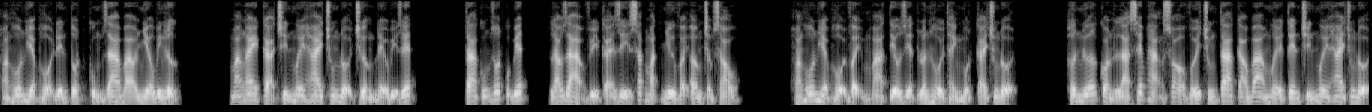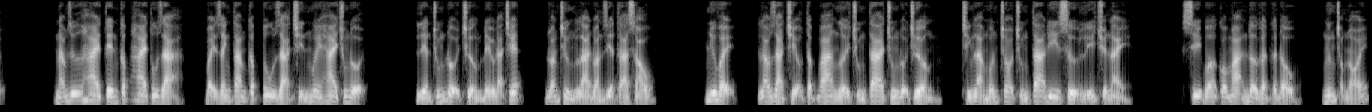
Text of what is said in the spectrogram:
hoàng hôn hiệp hội đến tột cùng ra bao nhiêu binh lực? Mà ngay cả chín mươi hai trung đội trưởng đều bị giết ta cũng rốt cuộc biết, lão giả vì cái gì sắc mặt như vậy âm chầm sáu. Hoàng hôn hiệp hội vậy mà tiêu diệt luân hồi thành một cái trung đội. Hơn nữa còn là xếp hạng so với chúng ta cao ba mươi tên chín mươi hai trung đội. Nắm giữ hai tên cấp hai tu giả, bảy danh tam cấp tu giả chín mươi hai trung đội. Liền chúng đội trưởng đều đã chết, đoán chừng là đoàn diện ta sáu. Như vậy, lão giả triệu tập ba người chúng ta trung đội trưởng, chính là muốn cho chúng ta đi xử lý chuyện này. Xì vợ có mạn đờ gật gật đầu, ngưng trọng nói,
